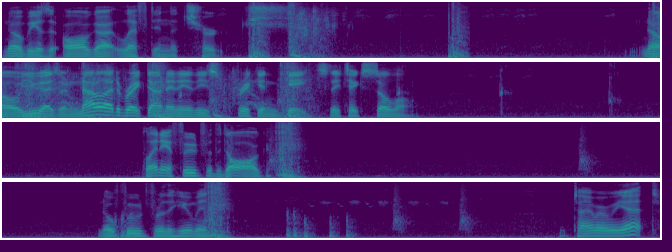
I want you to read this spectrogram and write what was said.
No, because it all got left in the church. No, you guys are not allowed to break down any of these freaking gates. They take so long. Plenty of food for the dog. No food for the human. What time are we at?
